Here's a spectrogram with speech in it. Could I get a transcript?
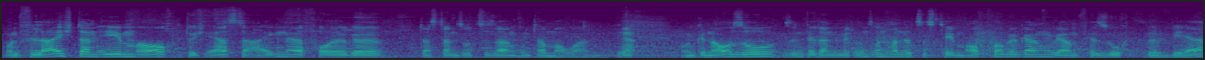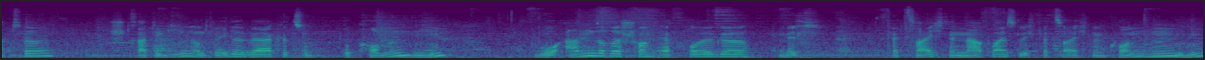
und vielleicht dann eben auch durch erste eigene Erfolge das dann sozusagen untermauern. Ja. Und genau so sind wir dann mit unseren Handelssystemen auch vorgegangen. Wir haben versucht, bewährte Strategien und Regelwerke zu bekommen, mhm. wo andere schon Erfolge mit verzeichnen, nachweislich verzeichnen konnten. Mhm.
